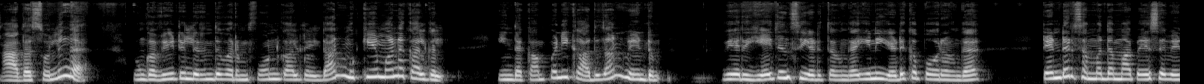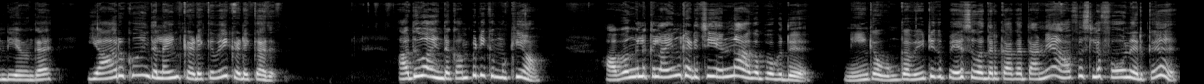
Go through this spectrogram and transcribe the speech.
அதை சொல்லுங்க. உங்கள் வீட்டிலிருந்து வரும் ஃபோன் கால்கள் தான் முக்கியமான கால்கள். இந்த கம்பெனிக்கு அதுதான் வேண்டும். வேறு ஏஜென்சி எடுத்தவங்க இனி எடுக்க போகிறவங்க டெண்டர் சம்மந்தமாக பேச வேண்டியவங்க யாருக்கும் இந்த லைன் கிடைக்கவே கிடைக்காது. அதுவா இந்த கம்பெனிக்கு முக்கியம்? அவங்களுக்கு லைன் கிடைச்சி என்ன ஆக போகுது? நீங்கள் உங்கள் வீட்டுக்கு பேசுவதற்காகத்தானே ஆஃபீஸில் ஃபோன் இருக்குது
